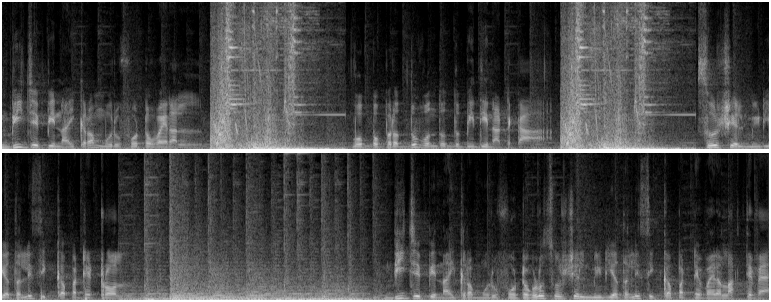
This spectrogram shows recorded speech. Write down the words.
ಬಿಜೆಪಿ ನಾಯಕರ ಮೂರು ಫೋಟೋ ವೈರಲ್. ಒಬ್ಬೊಬ್ಬರದ್ದು ಒಂದೊಂದು ಬೀದಿ ನಾಟಕ. ಸೋಷಿಯಲ್ ಮೀಡಿಯಾದಲ್ಲಿ ಸಿಕ್ಕಾಪಟ್ಟೆ ಟ್ರೋಲ್. ಬಿಜೆಪಿ ನಾಯಕರ ಮೂರು ಫೋಟೋಗಳು ಸೋಷಿಯಲ್ ಮೀಡಿಯಾದಲ್ಲಿ ಸಿಕ್ಕಾಪಟ್ಟೆ ವೈರಲ್ ಆಗ್ತಿವೆ.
